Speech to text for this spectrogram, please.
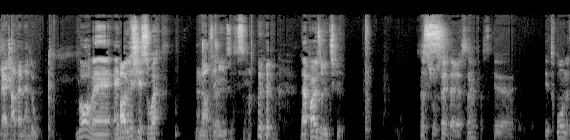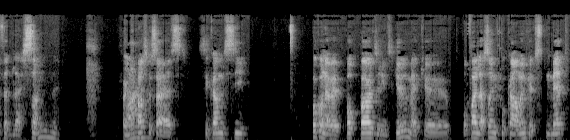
Elle chantait le nado. Bon, ben, elle est chez soi. Non, non, lise. c'est- La peur du ridicule. Je trouve ça intéressant parce que les trois, on a fait de la scène. Fait que Ouais. je pense que ça. C'est comme si. Pas qu'on avait pas peur du ridicule, mais que pour faire de la scène, il faut quand même que tu te mettes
